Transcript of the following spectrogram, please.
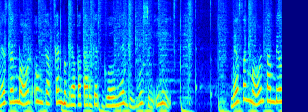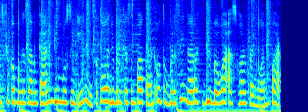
Mason Mount ungkapkan beberapa target golnya di musim ini. Mason Mount tampil cukup mengesankan di musim ini setelah diberi kesempatan untuk bersinar di bawah asuhan Frank Lampard.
